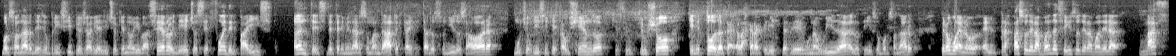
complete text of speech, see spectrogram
Bolsonaro desde un principio ya había dicho que no iba a hacerlo y de hecho se fue del país antes de terminar su mandato, está en Estados Unidos ahora, muchos dicen que está huyendo, que, se, que huyó, tiene todas las características de una huida, lo que hizo Bolsonaro, pero bueno, el traspaso de la banda se hizo de la manera más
